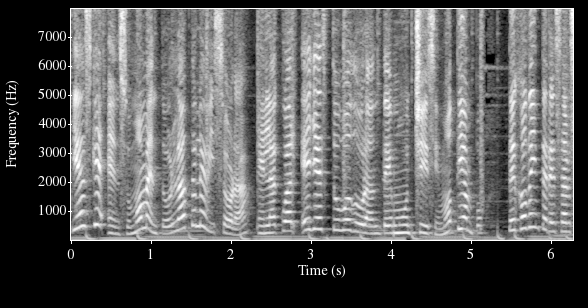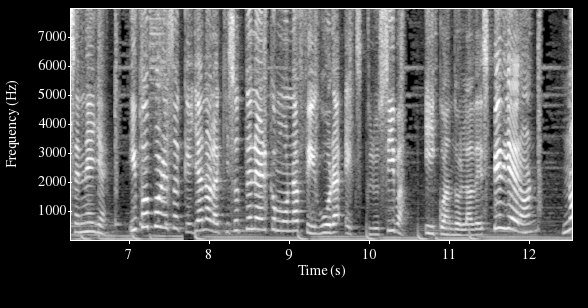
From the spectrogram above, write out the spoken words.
Y es que en su momento, la televisora, en la cual ella estuvo durante muchísimo tiempo, dejó de interesarse en ella. Y fue por eso que ya no la quiso tener como una figura exclusiva. Y cuando la despidieron, no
